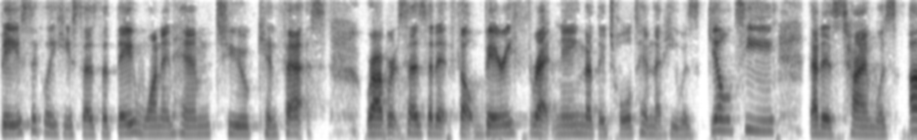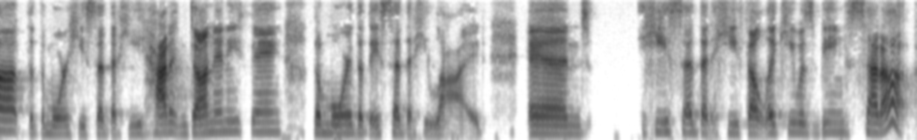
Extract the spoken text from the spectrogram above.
basically, he says that they wanted him to confess. Robert says that it felt very threatening that they told him that he was guilty, that his time was up, that the more he said that he hadn't done anything, the more that they said that he lied. And he said that he felt like he was being set up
